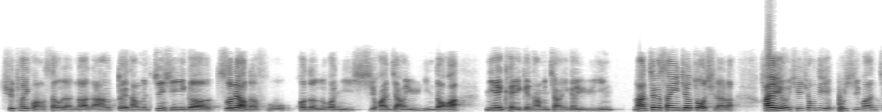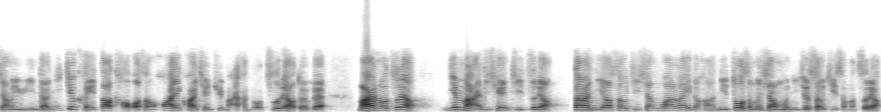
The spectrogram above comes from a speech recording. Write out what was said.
去推广收人了，然后对他们进行一个资料的服务，或者如果你喜欢讲语音的话。你也可以给他们讲一个语音，那这个生意就做起来了。还有有些兄弟不习惯讲语音的，你就可以到淘宝上花一块钱去买很多资料，对不对？买很多资料，你买几千 G 资料，当然你要收集相关类的哈，你做什么项目你就收集什么资料。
